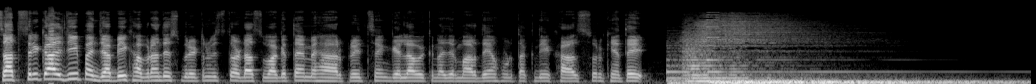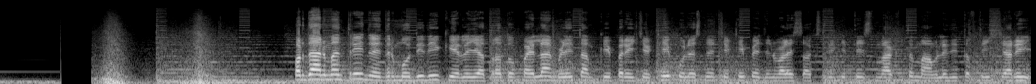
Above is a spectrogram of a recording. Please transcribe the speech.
ਸਤਿ ਸ੍ਰੀ ਅਕਾਲ ਜੀ, ਪੰਜਾਬੀ ਖਬਰਾਂ ਦੇ ਇਸ ਬੁਲੇਟਿਨ ਵਿੱਚ ਤੁਹਾਡਾ ਸਵਾਗਤ ਹੈ। ਮੈਂ ਹਰਪ੍ਰੀਤ ਸਿੰਘ, ਗਿੱਲ ਆਓ ਇੱਕ ਨਜ਼ਰ ਮਾਰਦੇ ਹਾਂ ਹੁਣ ਤੱਕ ਦੀਆਂ ਖਾਸ ਸੁਰਖੀਆਂ ਤੇ। ਪ੍ਰਧਾਨ ਮੰਤਰੀ ਨਰਿੰਦਰ ਮੋਦੀ ਦੀ ਕੇਰਲ ਯਾਤਰਾ ਤੋਂ ਪਹਿਲਾਂ ਮਿਲੀ ਧਮਕੀ ਭਰੀ ਚਿੱਠੀ, ਪੁਲਿਸ ਨੇ ਚਿੱਠੀ ਭੇਜਣ ਵਾਲੇ ਸ਼ਖਸ ਦੀ ਕੀਤੀ ਸ਼ਨਾਖਤ ਮਾਮਲੇ ਦੀ ਤਫਤੀਸ਼ ਜਾਰੀ।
